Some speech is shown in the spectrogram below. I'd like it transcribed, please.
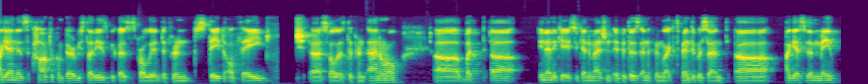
again, it's hard to compare these studies because it's probably a different state of age as well as different animal. Uh, but uh, in any case, you can imagine if it is anything like 20%, uh, I guess the main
